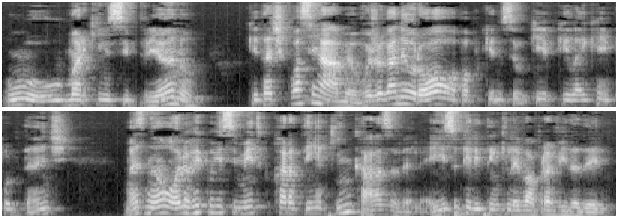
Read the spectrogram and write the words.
o, o Marquinhos Cipriano, que tá tipo assim, ah, meu, vou jogar na Europa, porque não sei o quê, porque lá é que é importante. Mas não, olha o reconhecimento que o cara tem aqui em casa, velho. É isso que ele tem que levar pra vida dele.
